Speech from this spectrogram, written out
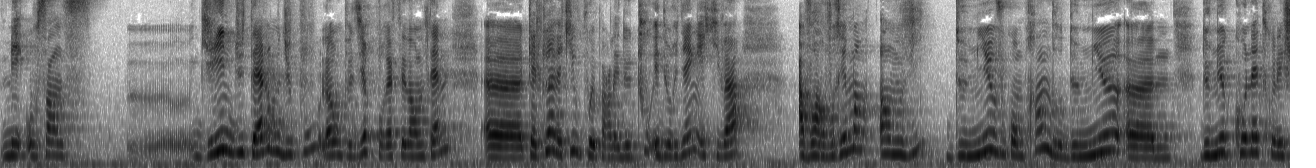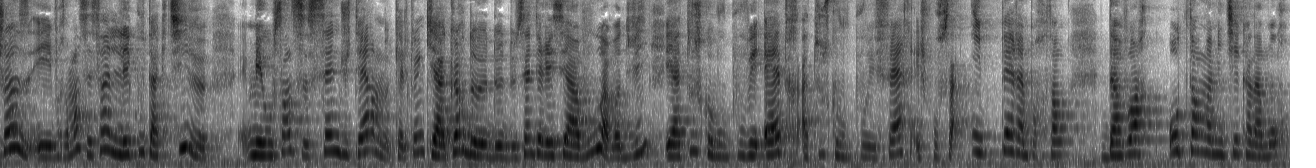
mais au sens green du terme, du coup, là on peut dire pour rester dans le thème, euh, quelqu'un avec qui vous pouvez parler de tout et de rien et qui va avoir vraiment envie de mieux vous comprendre, de mieux, euh, de mieux connaître les choses. Et vraiment, c'est ça, l'écoute active, mais au sens sain du terme, quelqu'un qui a à cœur de, s'intéresser à vous, à votre vie, et à tout ce que vous pouvez être, à tout ce que vous pouvez faire. Et je trouve ça hyper important d'avoir autant d'amitié qu'en amour,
